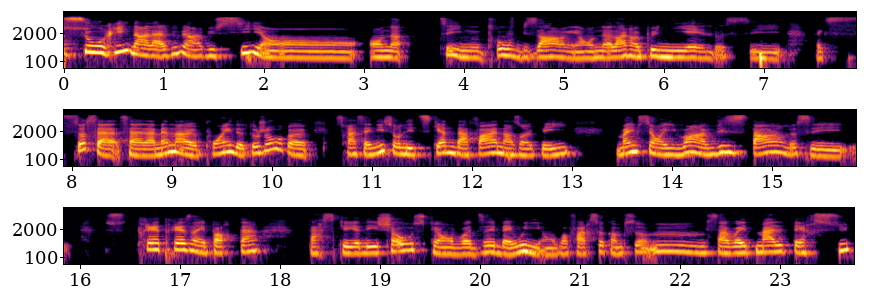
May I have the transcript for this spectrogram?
sourit dans la rue en Russie, on, on a, ils nous trouvent bizarres et on a l'air un peu niais. Ça, ça, ça amène à un point de toujours euh, se renseigner sur l'étiquette d'affaires dans un pays. Même si on y va en visiteur, c'est très, très important parce qu'il y a des choses qu'on va dire, ben oui, on va faire ça comme ça, hmm, ça va être mal perçu.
